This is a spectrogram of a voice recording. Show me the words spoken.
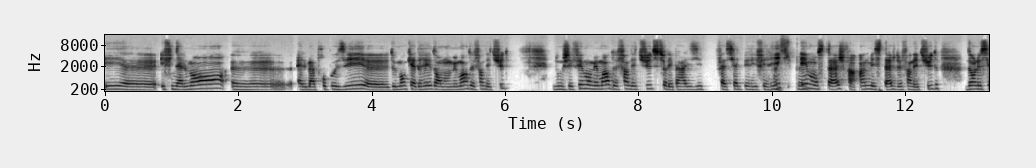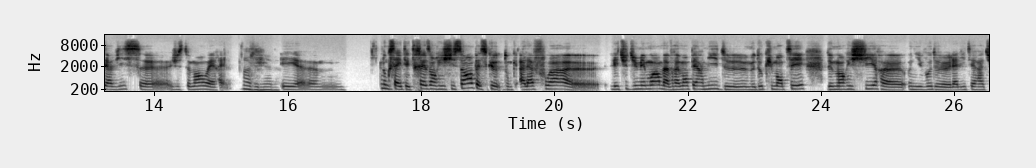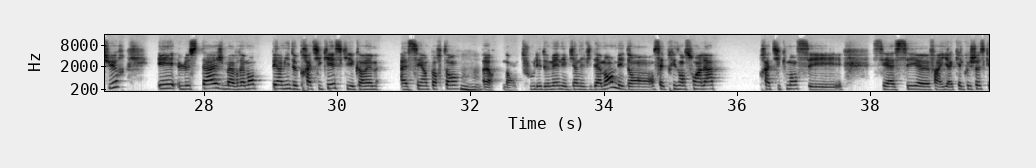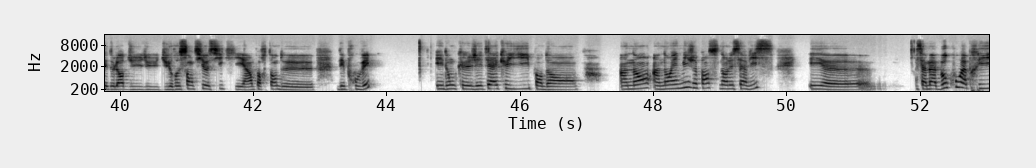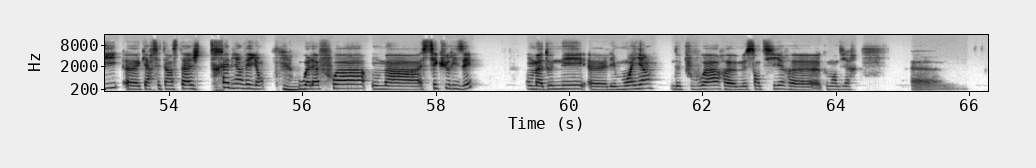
Et, et finalement, elle m'a proposé de m'encadrer dans mon mémoire de fin d'études. Donc j'ai fait mon mémoire de fin d'études sur les paralysies faciales périphériques ah, et mon stage, enfin un de mes stages de fin d'études dans le service euh, justement ORL. Ah génial. Et euh, donc ça a été très enrichissant parce que donc à la fois euh, l'étude du mémoire m'a vraiment permis de me documenter, de m'enrichir au niveau de la littérature et le stage m'a vraiment permis de pratiquer ce qui est quand même assez important. Mhm. Alors dans tous les domaines et bien évidemment, mais dans cette prise en soin là pratiquement c'est c'est assez euh, enfin il y a quelque chose qui est de l'ordre du, du, ressenti aussi qui est important de d'éprouver et donc euh, j'ai été accueillie pendant un an un an et demi je pense dans le service et euh, ça m'a beaucoup appris car c'était un stage très bienveillant mmh. où à la fois on m'a sécurisé on m'a donné les moyens de pouvoir me sentir comment dire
